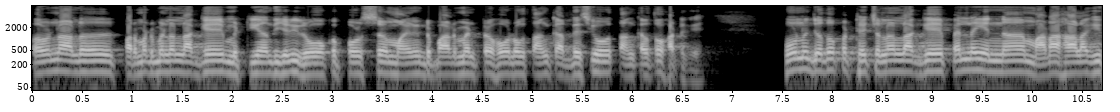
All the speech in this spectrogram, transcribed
ਪਰ ਉਹ ਨਾਲ ਪਰਮਿਟ ਮਿਲਣ ਲੱਗ ਗਏ, ਮਿੱਟੀਆਂ ਦੀ ਜਿਹੜੀ ਰੋਕ, ਪੁਲਿਸ, ਮਾਈਨਿੰਗ ਡਿਪਾਰਟਮੈਂਟ, ਹੋਰ ਲੋਕ ਤੰਗ ਕਰਦੇ ਸੀ, ਉਹ ਤੰਗ ਕਰ ਤੋਂ ਹਟ ਗਏ। ਹੁਣ ਜਦੋਂ ਪੱਠੇ ਚੱਲਣ ਲੱਗ ਗਏ, ਪਹਿਲਾਂ ਹੀ ਇੰਨਾ ਮਾੜਾ ਹਾਲ ਆ ਕਿ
